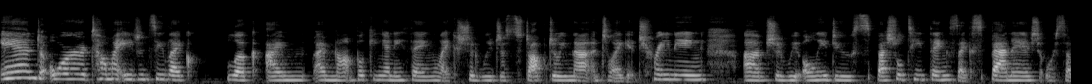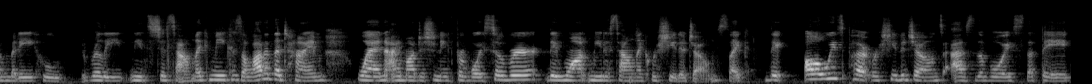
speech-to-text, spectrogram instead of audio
and or tell my agency like look i'm i'm not booking anything. Like should we just stop doing that until i get training? Um, should we only do specialty things like spanish or somebody who really needs to sound like me? Because a lot of the time when i'm auditioning for voiceover they want me to sound like rashida jones. Like they always put rashida jones as the voice that they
